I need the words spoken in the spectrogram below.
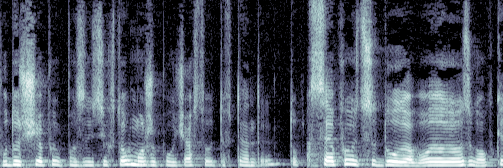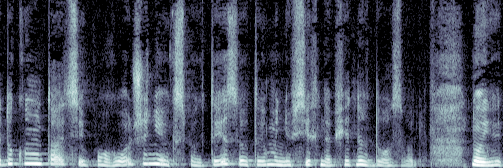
будуть ще пропозиції, хто може поучаствувати в тендері. Тобто це процедура розробки документації, погодження, експертизи, отримання всіх необхідних дозволів. Ну і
